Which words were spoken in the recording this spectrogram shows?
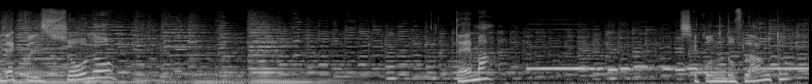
Ed ecco il solo. Tema. Secondo flauto.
